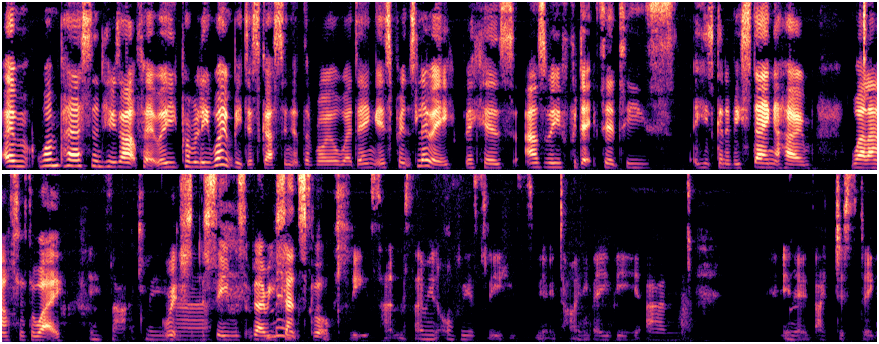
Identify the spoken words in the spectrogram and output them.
Um, one person whose outfit we probably won't be discussing at the royal wedding is Prince Louis, because as we've predicted, he's he's going to be staying at home, well out of the way, Exactly. which yeah. seems very Makes sensible. Complete sense. I mean, obviously he's you know tiny baby, and you know I just think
